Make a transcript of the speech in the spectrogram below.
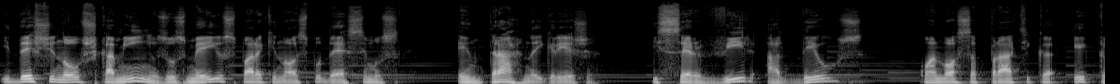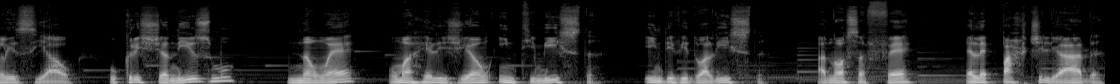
e destinou os caminhos, os meios para que nós pudéssemos entrar na igreja e servir a Deus com a nossa prática eclesial. O cristianismo não é uma religião intimista, individualista. A nossa fé, ela é partilhada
